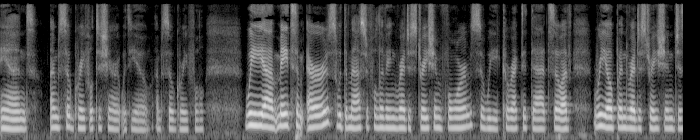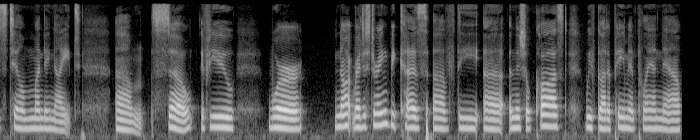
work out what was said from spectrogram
and I'm so grateful to share it with you. I'm so grateful. We uh, made some errors with the Masterful Living registration forms, so we corrected that. So I've reopened registration just till Monday night. Um, so if you were not registering because of the uh, initial cost. We've got a payment plan now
